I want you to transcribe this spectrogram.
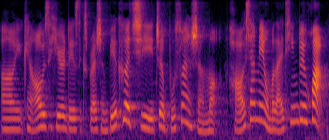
uh, you can always hear this expression. 别客气，这不算什么。好，下面我们来听对话。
